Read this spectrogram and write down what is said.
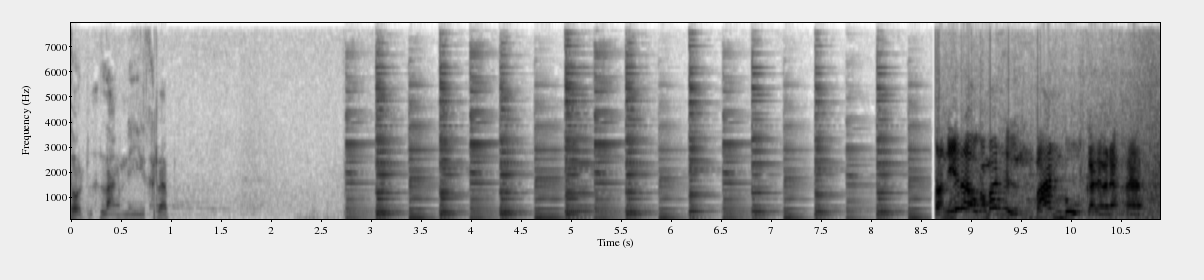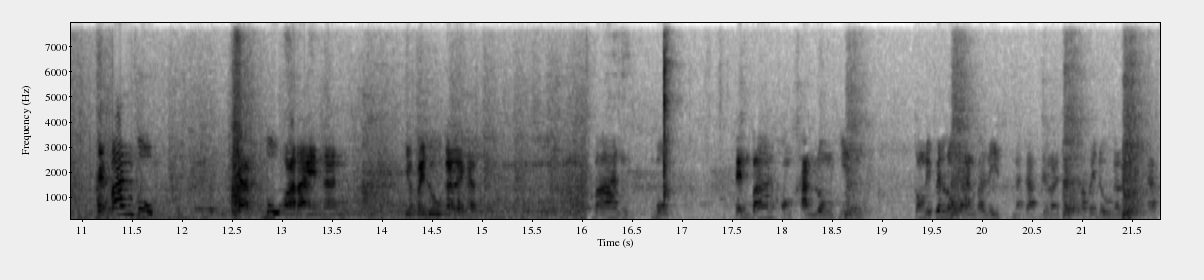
สถหลังนี้ครับ อนนี้เราก็มาถึงบ้านบุกกันแล้วนะครับ แต่บ้านบุกกับบุกอะไรนั้น เดี๋ยวไปดูกันเลยครับ บ้านบุกเป็นบ้านของขันลงหิน ตรงนี้เป็นโรงงานผลิตนะครับ เดี๋ยวเราจะเข้าไปดูกันเลยครับ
